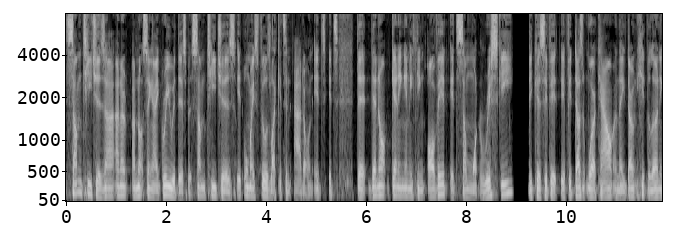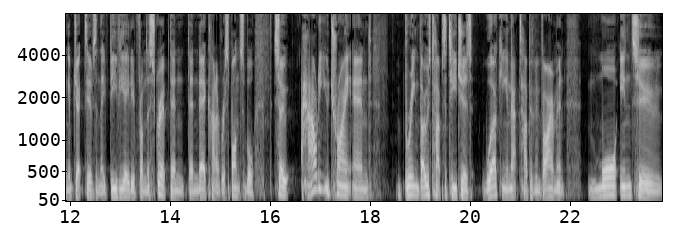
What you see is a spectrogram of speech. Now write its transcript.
Some teachers, I don't, I'm not saying I agree with this, but some teachers, it almost feels like it's an add-on. It's, it's they're, they're not getting anything of it. It's somewhat risky because if it if it doesn't work out and they don't hit the learning objectives and they've deviated from the script, then then they're kind of responsible. So how do you try and bring those types of teachers working in that type of environment more into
